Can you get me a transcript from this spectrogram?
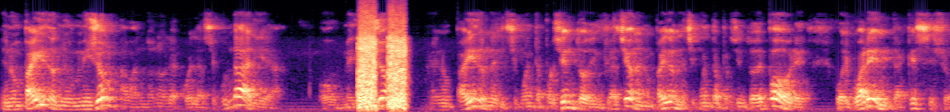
En un país donde un millón abandonó la escuela secundaria, o medio millón, en un país donde el 50% de inflación, en un país donde el 50% de pobres, o el 40%, qué sé yo.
